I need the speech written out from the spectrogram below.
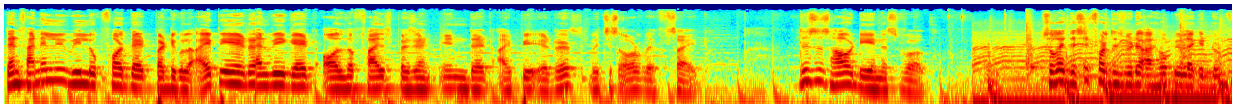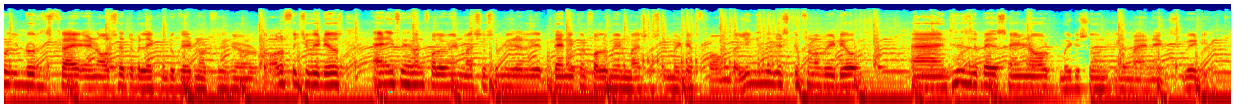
then finally we look for that particular IP address and we get all the files present in that IP address which is our website. This is how DNS works. So guys this is for this video. I hope you like it. Don't forget to subscribe and also hit the bell icon to get notification to all of future videos. And if you haven't followed me in my social media then you can follow me in my social media from the link in the description of video. And this is Dipesh signing out. Meet you soon in my next video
